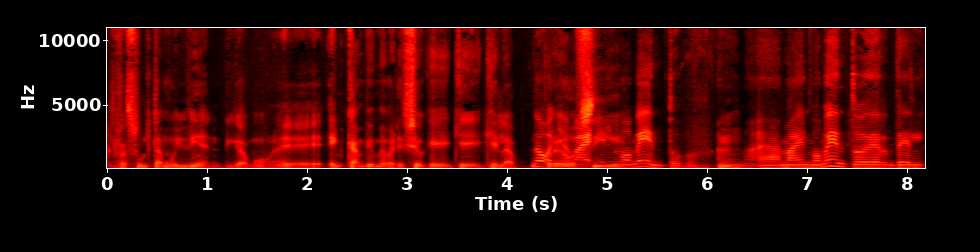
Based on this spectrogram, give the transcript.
resulta muy bien, digamos. Eh, en cambio, me pareció que, que, la no, prueba el momento, ¿Mm? además el momento de,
